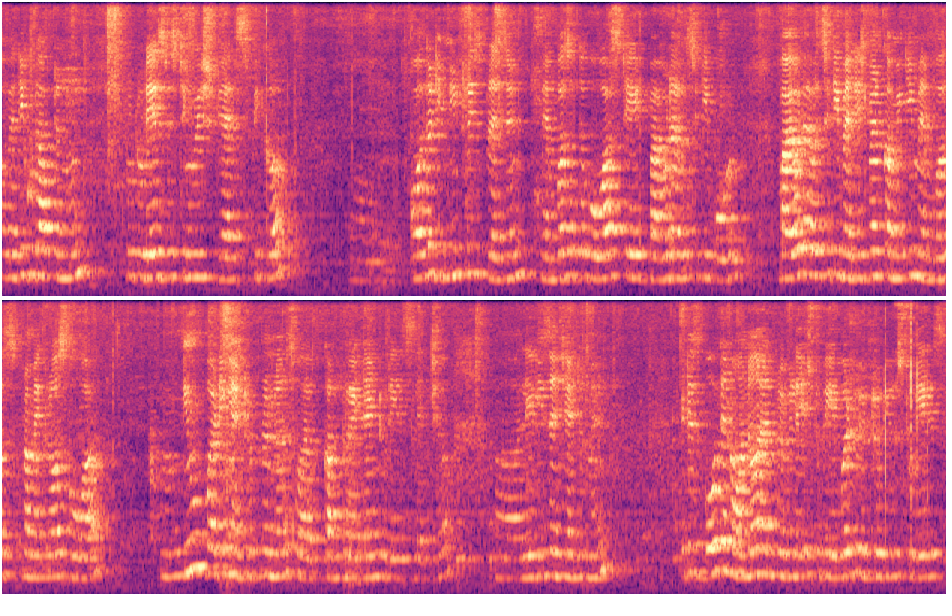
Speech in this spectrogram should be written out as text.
A very good afternoon to today's distinguished guest speaker, um, all the dignitaries present, members of the Goa State Biodiversity Board, Biodiversity Management Committee members from across Goa, um, new budding entrepreneurs who have come to attend today's lecture, uh, ladies and gentlemen. It is both an honor and privilege to be able to introduce today's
